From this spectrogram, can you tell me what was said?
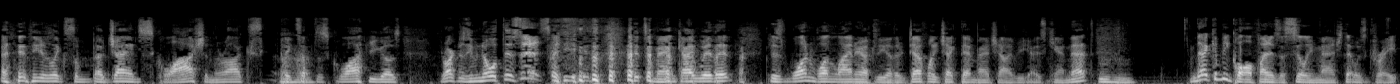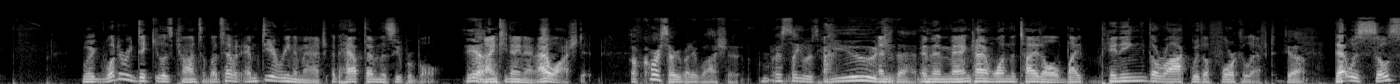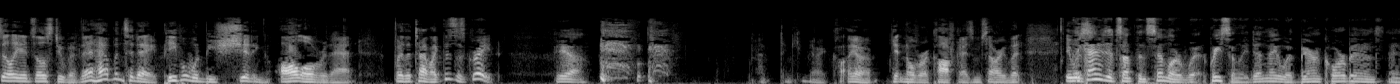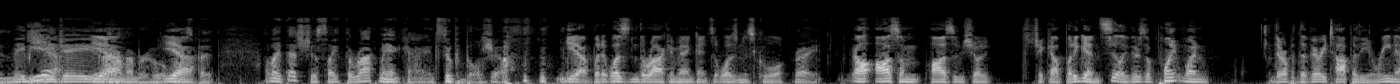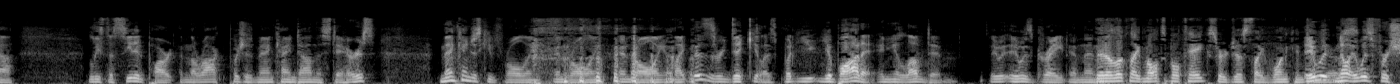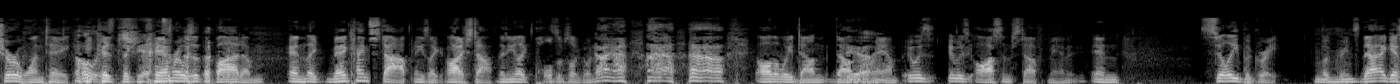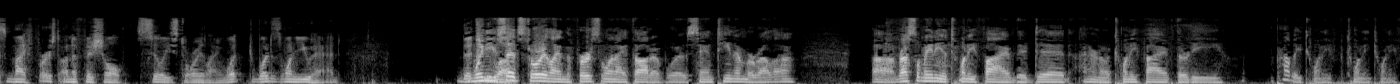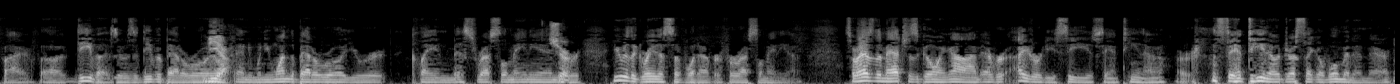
And then there's like some a giant squash, and The Rock picks up the squash. He goes. The Rock doesn't even know what this is. And he hits, hits mankind with it. Just one one-liner after the other. Definitely check that match out if you guys can. That that could be qualified as a silly match. That was great. Like, what a ridiculous concept. Let's have an empty arena match at the halftime of the Super Bowl. Yeah. 1999. I watched it. of course, everybody watched it. Wrestling was huge And, then. and then Mankind won the title by pinning The Rock with a forklift. Yeah. That was so silly and so stupid. If that happened today, people would be shitting all over that for the time. Like, this is great. yeah, I think you I gotta getting over a cough, guys. I'm sorry, but it they was kind of did something similar with, recently, didn't they? With Baron Corbin and, and maybe Yeah, AJ. I don't remember who it yeah. was, but I'm like, that's just like the Rock Mankind Super Bowl show, yeah, but it wasn't The Rock and Mankind, so it wasn't as cool. right? Aw- awesome, awesome show to check out. But again, silly. There's a point when they're up at the very top of the arena, at least the seated part, and The Rock pushes Mankind down the stairs. Mankind just keeps rolling and rolling and rolling. I'm like, this is ridiculous. But you, you bought it and you loved it. It, wa- it was great. And then Did it look like multiple takes or just like one it continuous? was no, it was for sure one take Holy because the shit. camera was at the bottom and like mankind stopped and he's like, "Oh, I stopped." Then he like pulls himself going ah, ah, ah, ah, all the way down down Yeah. the ramp. It was it was awesome stuff, man, and silly but great, but Mm-hmm. great. So that I guess my first unofficial silly storyline. What what is one you had? when you loved? said storyline, the first one I thought of was Santina Marella. Uh, WrestleMania 25, they did, I don't know, 25, 30, probably 20, 20 25. Uh, Divas. It was a Diva Battle Royal. Yeah. And when you won the Battle Royal, you were claimed Miss WrestleMania. And Sure. You were, you were the greatest of whatever for WrestleMania. So as the match is going on, ever I already see Santina or Santino dressed like a woman in there,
